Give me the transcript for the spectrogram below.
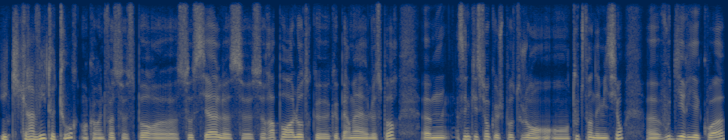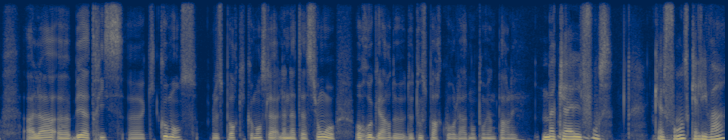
et qui gravitent autour. Encore une fois, ce sport euh, social, ce, rapport à l'autre que, permet le sport, euh, c'est une question que je pose toujours en, toute fin d'émission. Euh, vous diriez quoi à la Béatrice qui commence le sport, qui commence la, natation au, regard de, tout ce parcours-là dont on vient de parler bah, Qu'elle fonce, qu'elle fonce, qu'elle y va,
